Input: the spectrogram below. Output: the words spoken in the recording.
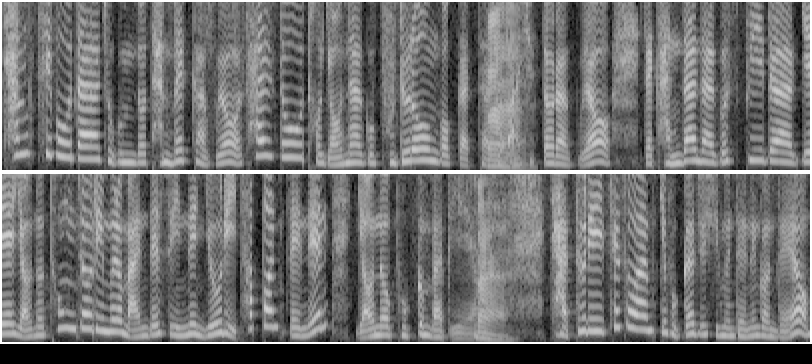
참치보다 조금 더 담백하고요. 살도 더 연하고 부드러운 것 같아서 네. 맛있더라고요. 이제 간단하고 스피드하게 연어 통조림으로 만들 수 있는 요리 첫 번째는 연어 볶음밥이에요. 네. 자투리 채소와 함께 볶아주시면 되는 건데요.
